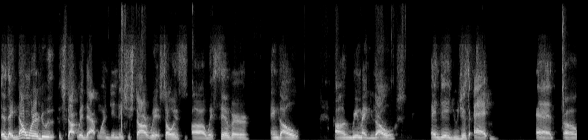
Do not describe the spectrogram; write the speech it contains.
If they don't want to do start with that one, then they should start with so it's uh with silver and gold, uh remake those, and then you just add add uh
